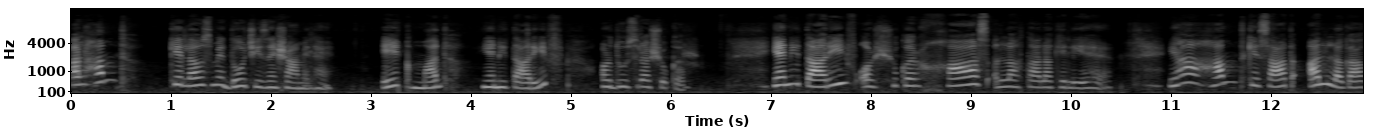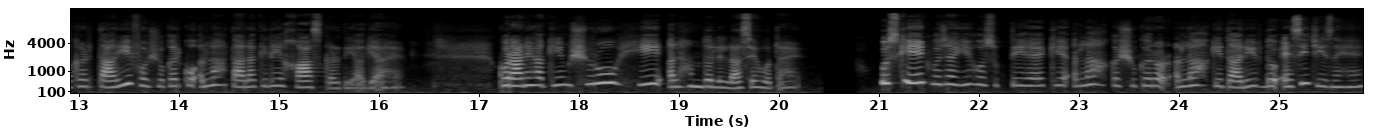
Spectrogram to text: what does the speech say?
الحمد کے لفظ میں دو چیزیں شامل ہیں۔ ایک مد یعنی تعریف، اور دوسرا شکر۔ یعنی تعریف اور شکر خاص اللہ تعالیٰ کے لیے ہے۔ یہاں حمد کے ساتھ ال لگا کر تعریف اور شکر کو اللہ تعالیٰ کے لیے خاص کر دیا گیا ہے۔ قرآن حکیم شروع ہی الحمد سے ہوتا ہے۔ اس کی ایک وجہ یہ ہو سکتی ہے کہ اللہ کا شکر اور اللہ کی تعریف دو ایسی چیزیں ہیں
